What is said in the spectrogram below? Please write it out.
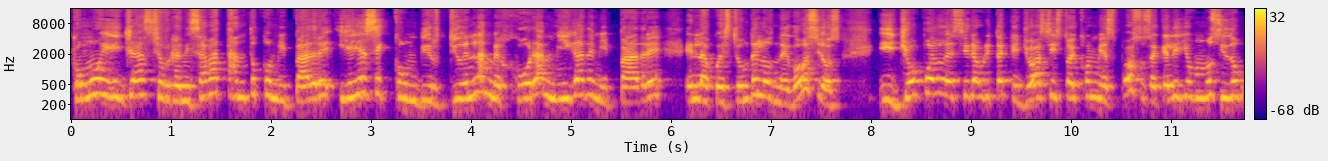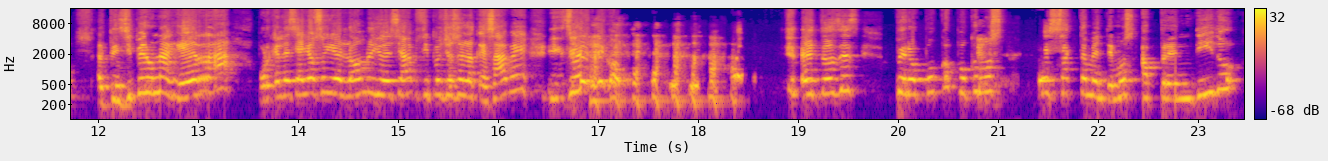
cómo ella se organizaba tanto con mi padre y ella se convirtió en la mejor amiga de mi padre en la cuestión de los negocios. Y yo puedo decir ahorita que yo así estoy con mi esposo, o sea, que él y yo hemos ido, al principio era una guerra, porque él decía, yo soy el hombre, y yo decía, ah, sí, pues yo sé lo que sabe, y ¿sí digo? Entonces, pero poco a poco hemos, exactamente, hemos aprendido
